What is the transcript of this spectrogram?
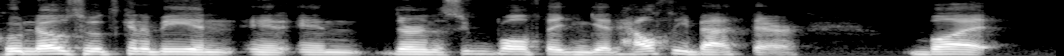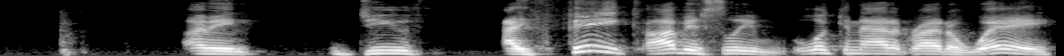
who knows who it's going to be in, in, in during the Super Bowl if they can get healthy back there. But I mean, do you? I think obviously looking at it right away.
